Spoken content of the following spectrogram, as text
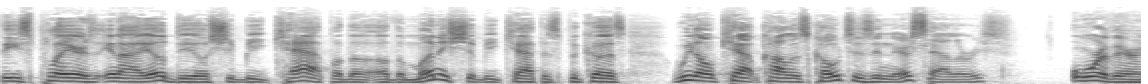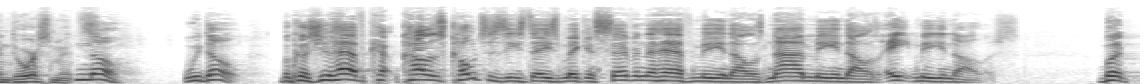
these players' NIL deals should be capped or the or the money should be capped is because we don't cap college coaches in their salaries or their endorsements. No, we don't because you have co- college coaches these days making seven and a half million dollars, nine million dollars, eight million dollars, but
